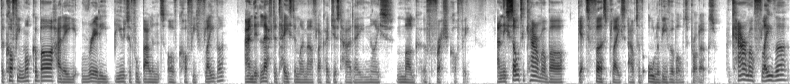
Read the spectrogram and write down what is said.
The coffee mocha bar had a really beautiful balance of coffee flavour and it left a taste in my mouth like I just had a nice mug of fresh coffee. And the salted caramel bar gets first place out of all of Eva Bold's products. The caramel flavour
